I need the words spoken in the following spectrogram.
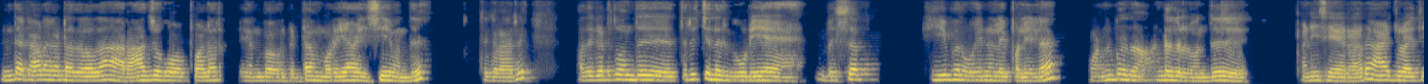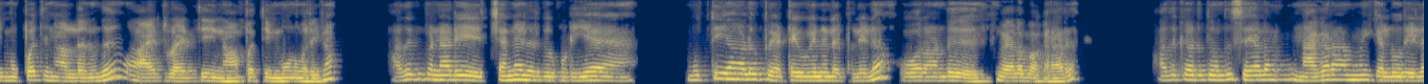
இந்த காலகட்டத்தில் தான் ராஜகோபாலர் என்பவர்கிட்ட முறையா இசையை வந்து கத்துக்கிறாரு. அதுக்கடுத்து வந்து திருச்சியில் இருக்கக்கூடிய பிஷப் ஹீபர் உயர்நிலைப் பள்ளியில ஒன்பது ஆண்டுகள் வந்து பணி செய்கிறாரு ஆயிரத்தி தொள்ளாயிரத்தி முப்பத்தி நாலுல இருந்து 1943 வரைக்கும். அதுக்கு பின்னாடி சென்னையில் இருக்கக்கூடிய முத்தியாலுப்பேட்டை உயர்நிலைப் பள்ளியில ஓராண்டு வேலை பார்க்குறாரு. அதுக்கு அடுத்து வந்து சேலம் நகராண்மை கல்லூரியில,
